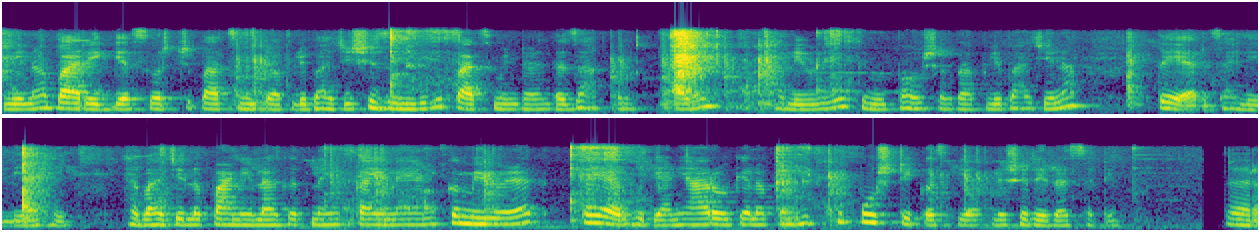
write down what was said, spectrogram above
मी ना बारीक गॅसवरची पाच मिनटं आपली भाजी शिजवून दिली. पाच मिनटानंतर झाकण काढून खाली वेळी तुम्ही पाहू शकता आपली भाजी ना तयार झालेली आहे. ह्या भाजीला पाणी लागत नाही काही नाही आणि कमी वेळात तयार होते आणि आरोग्याला पण ही खूप पौष्टिक असते आपल्या शरीरासाठी. तर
